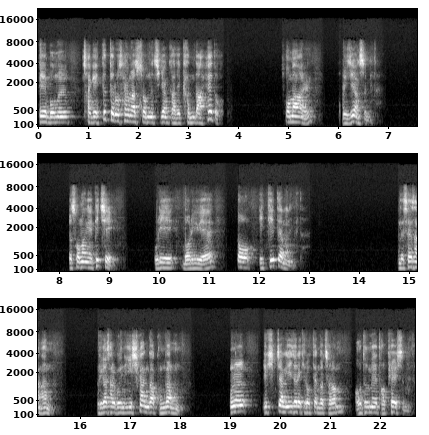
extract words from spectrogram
그의 몸을 자기 뜻대로 사용할 수 없는 지경까지 간다 해도 소망을 버리지 않습니다. 그 소망의 빛이 우리 머리 위에 또 있기 때문입니다. 근데 세상은 우리가 살고 있는 이 시간과 공간은 오늘 60장 2절에 기록된 것처럼 어둠에 덮여 있습니다.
